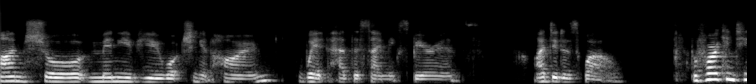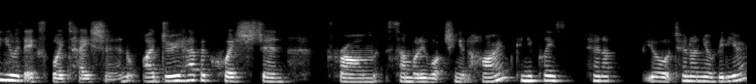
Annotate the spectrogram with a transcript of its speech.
I'm sure many of you watching at home went, had the same experience. I did as well. Before I continue with exploitation, I do have a question from somebody watching at home. Can you please turn up your turn on your video?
